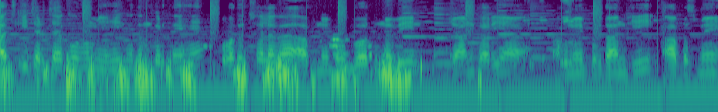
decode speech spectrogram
आज की चर्चा को हम यहीं खत्म करते हैं। बहुत अच्छा लगा, आपने बहुत बहुत नवीन जानकारियाँ हमें प्रदान की। आपस में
